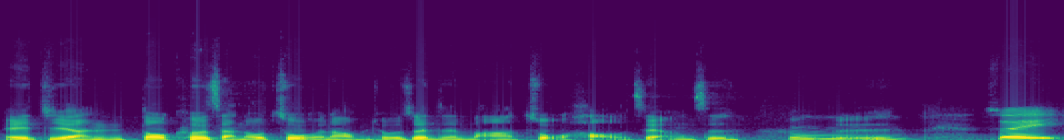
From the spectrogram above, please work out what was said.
哎，既然都科展都做了，那我们就认真把它做好，这样子。对，所以。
